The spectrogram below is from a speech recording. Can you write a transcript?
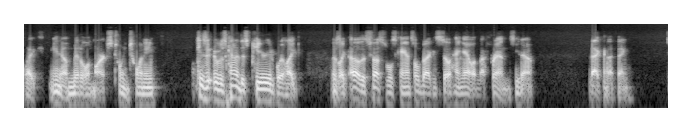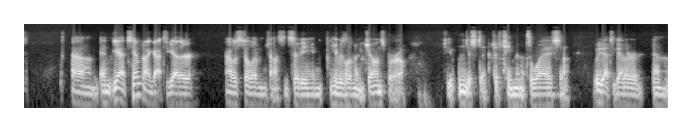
like you know, middle of March 2020, because it, it was kind of this period where like it was like, oh, this festival's canceled, but I can still hang out with my friends, you know, that kind of thing. Um, and yeah, Tim and I got together. I was still living in Johnson City, and he was living in Jonesboro, just 15 minutes away. So we got together uh,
